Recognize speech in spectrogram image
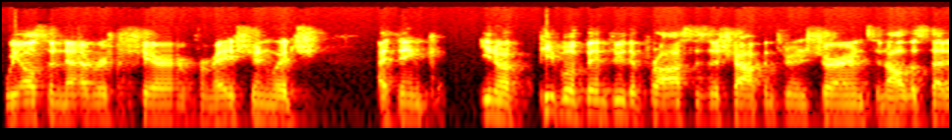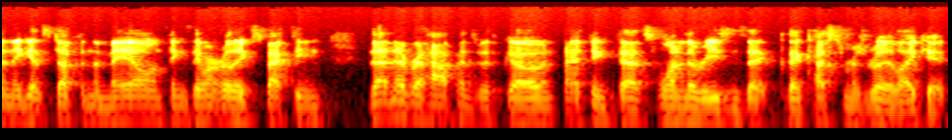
we also never share information, which I think, you know, people have been through the process of shopping through insurance and all of a sudden they get stuff in the mail and things they weren't really expecting. That never happens with Go. And I think that's one of the reasons that, that customers really like it.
